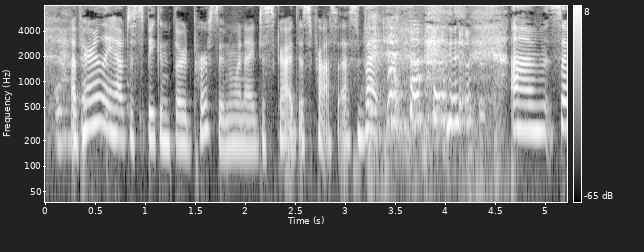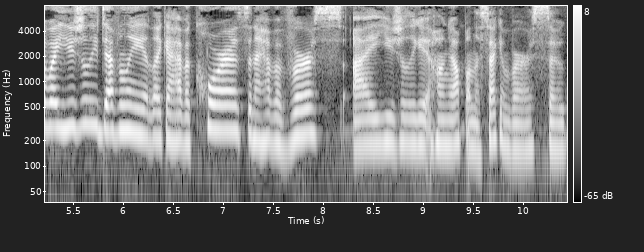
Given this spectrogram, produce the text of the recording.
Apparently, I have to speak in third person when I describe this process. But um, so I usually definitely like I have a chorus and I have a verse. I usually get hung up on the second verse. So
